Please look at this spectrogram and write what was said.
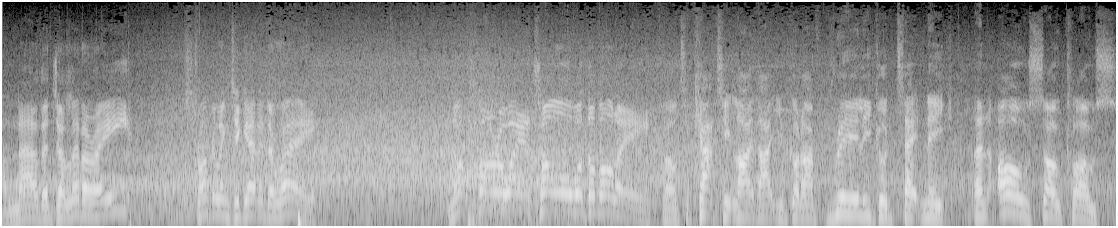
And now the delivery. Struggling to get it away. Not far away at all with the volley. Well, to catch it like that, you've got to have really good technique. And oh, so close.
